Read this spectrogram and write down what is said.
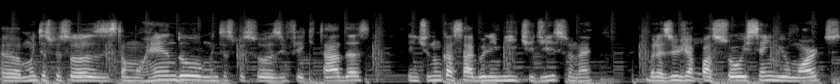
Uh, muitas pessoas estão morrendo, muitas pessoas infectadas, a gente nunca sabe o limite disso, né? O Brasil já passou os 100 mil mortos.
